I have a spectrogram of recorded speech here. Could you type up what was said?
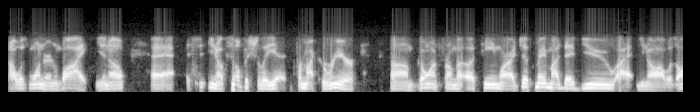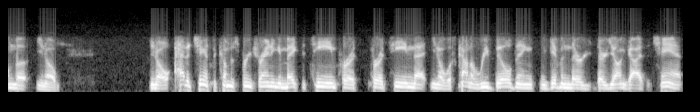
I, was wondering why. You know, uh, you know, selfishly for my career, um, going from a, a team where I just made my debut. I, you know, I was on the you know you know, had a chance to come to spring training and make the team for a for a team that you know was kind of rebuilding and giving their their young guys a chance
